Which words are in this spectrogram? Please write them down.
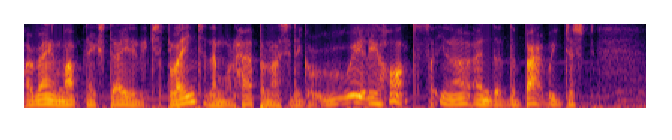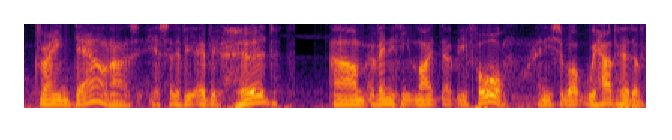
I rang them up next day and explained to them what happened. I said it got really hot, so, you know, and the, the battery just drained down. I, I said, Have you ever heard um, of anything like that before? And he said, Well, we have heard of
